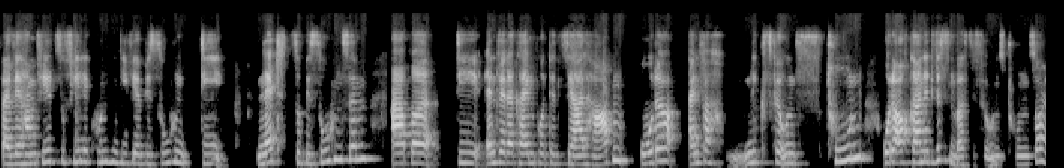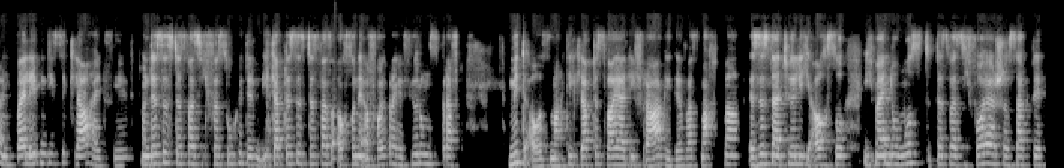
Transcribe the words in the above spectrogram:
weil wir haben viel zu viele Kunden, die wir besuchen, die nett zu besuchen sind, aber die entweder kein Potenzial haben oder einfach nichts für uns tun oder auch gar nicht wissen, was sie für uns tun sollen, weil eben diese Klarheit fehlt. Und das ist das, was ich versuche, denn ich glaube, das ist das, was auch so eine erfolgreiche Führungskraft mit ausmacht. Ich glaube, das war ja die Frage, gell? was macht man? Es ist natürlich auch so, ich meine, du musst das, was ich vorher schon sagte,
